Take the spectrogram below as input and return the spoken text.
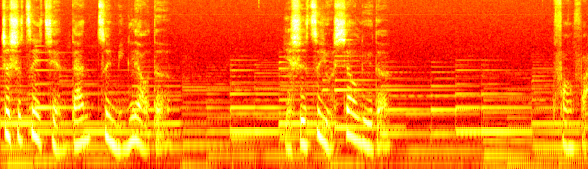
这是最简单、最明了的，也是最有效率的方法。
